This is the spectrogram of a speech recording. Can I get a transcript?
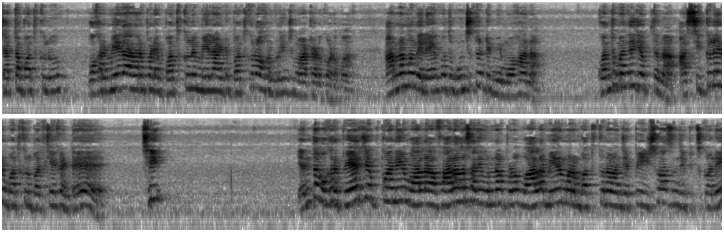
చెత్త బతుకులు ఒకరి మీద ఆధారపడే బతుకులు మీలాంటి బతుకులు ఒకరి గురించి మాట్లాడుకోవడమా? అన్నం ఉంది లేకపోతే ఉంచుతుంటే మీ మొహాన. కొంతమంది చెప్తున్నా ఆ సిగ్గులేని బతుకులు బతికే కంటే ఛీ ఎంత ఒకరి పేరు చెప్పుకొని వాళ్ళ ఫాలోవర్స్ అది ఉన్నప్పుడు వాళ్ళ మీద మనం బతుకుతున్నాం అని చెప్పి విశ్వాసం చూపించుకొని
